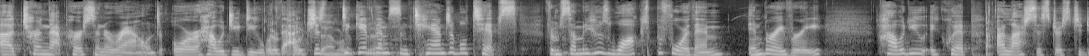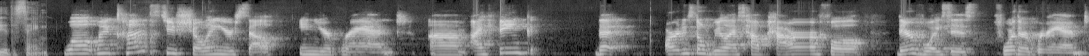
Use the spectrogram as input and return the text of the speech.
uh, turn that person around or how would you deal with or that? Just to give them some tangible tips from somebody who's walked before them in bravery, how would you equip our Lash Sisters to do the same? Well, when it comes to showing yourself in your brand, um, I think that artists don't realize how powerful their voices for their brand,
